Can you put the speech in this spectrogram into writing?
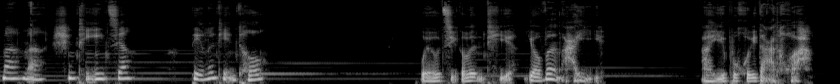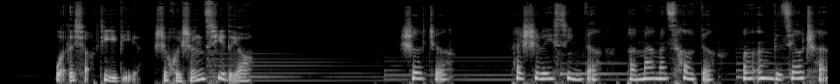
妈妈身体一僵，点了点头。我有几个问题要问阿姨，阿姨不回答的话，我的小弟弟是会生气的哟。说着，他示威性的把妈妈操得嗯嗯的娇喘。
